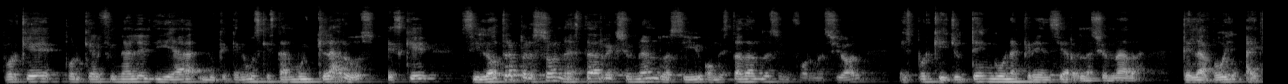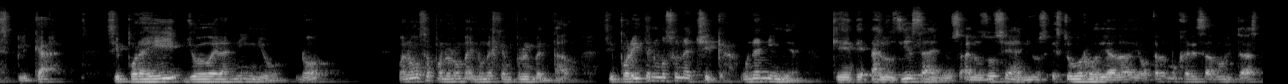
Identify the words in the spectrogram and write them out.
¿Por qué? Porque al final del día lo que tenemos que estar muy claros es que si la otra persona está reaccionando así o me está dando esa información, es porque yo tengo una creencia relacionada. Te la voy a explicar. Si por ahí yo era niño, ¿no? Bueno, vamos a ponerlo en un ejemplo inventado. Si por ahí tenemos una chica, una niña, que a los 10 años, a los 12 años, estuvo rodeada de otras mujeres adultas,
